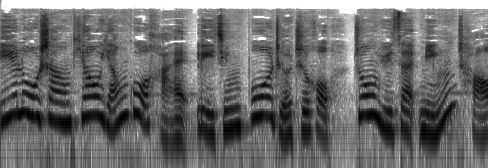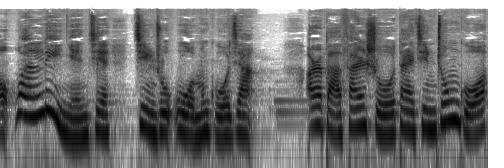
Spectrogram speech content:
一路上漂洋过海，历经波折之后，终于在明朝万历年间进入我们国家。而把番薯带进中国，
